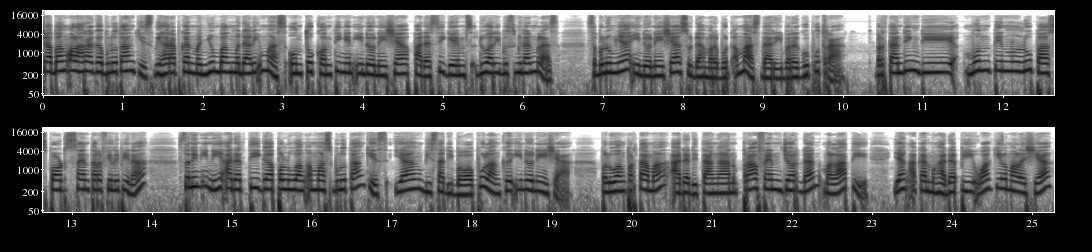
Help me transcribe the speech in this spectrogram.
Cabang olahraga bulu tangkis diharapkan menyumbang medali emas untuk kontingen Indonesia pada SEA Games 2019. Sebelumnya Indonesia sudah merebut emas dari beregu putra. Bertanding di Muntinlupa Sports Center Filipina, Senin ini ada tiga peluang emas bulu tangkis yang bisa dibawa pulang ke Indonesia. Peluang pertama ada di tangan Praven Jordan Melati yang akan menghadapi wakil Malaysia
